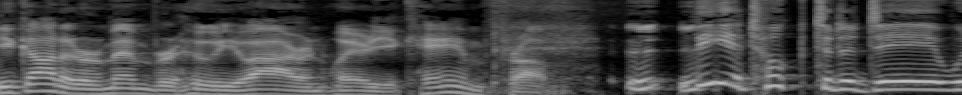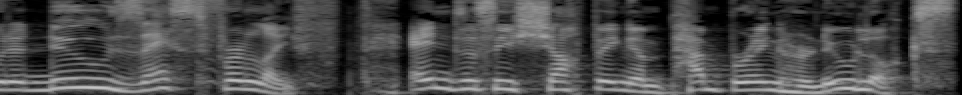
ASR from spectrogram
You got to remember who you are and where you came from. Leah took to the day with a new zest for life, endlessly shopping and pampering her new looks.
